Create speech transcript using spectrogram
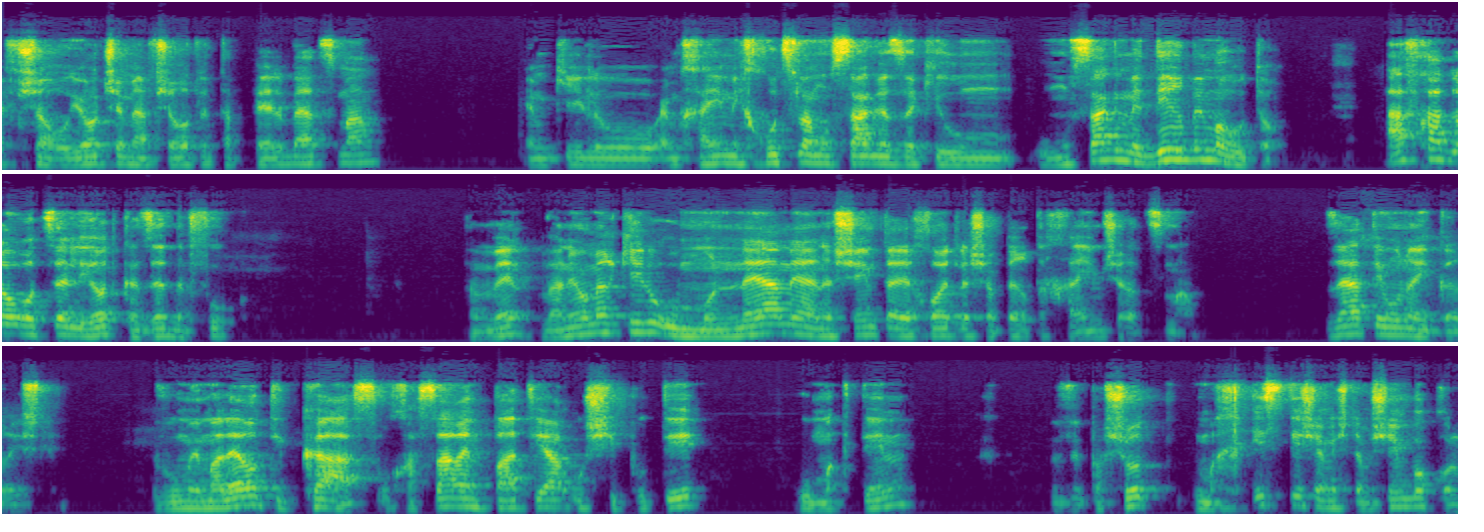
אפשרויות שמאפשרות לטפל בעצמם. הם כאילו, הם חיים מחוץ למושג הזה, כי הוא, הוא מושג מדיר במהותו. אף אחד לא רוצה להיות כזה דפוק. אתה מבין? ואני אומר, כאילו, הוא מונע מאנשים את היכולת לשפר את החיים של עצמם. זה הטיעון העיקרי שלי. והוא ממלא אותי כעס, הוא חסר אמפתיה, הוא שיפוטי, הוא מקטין, ופשוט מכעיס אותי שמשתמשים בו כל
